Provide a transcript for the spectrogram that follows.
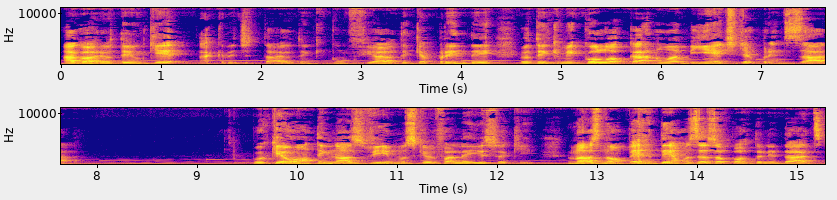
Agora, eu tenho que acreditar, eu tenho que confiar, eu tenho que aprender, eu tenho que me colocar no ambiente de aprendizado. Porque ontem nós vimos que eu falei isso aqui. Nós não perdemos as oportunidades.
